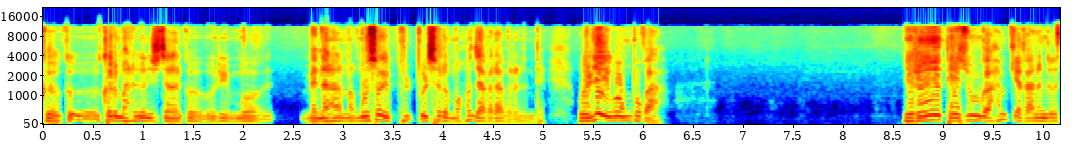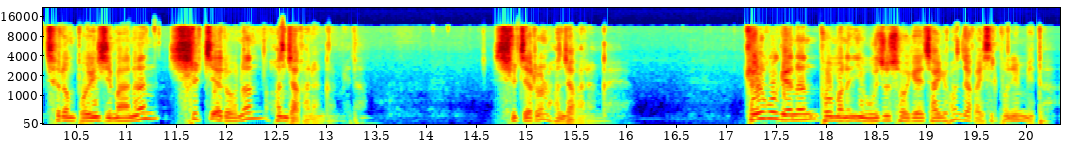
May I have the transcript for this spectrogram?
그, 그, 그런 말을 있잖아요. 그, 우리 뭐, 맨날 하는 말, 무소의 불처럼 뭐 혼자 가라 그러는데, 원래 이 공부가 여러 대중과 함께 가는 것처럼 보이지만은 실제로는 혼자 가는 겁니다. 실제로는 혼자 가는 거예요. 결국에는 보면은 이 우주 속에 자기 혼자가 있을 뿐입니다.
